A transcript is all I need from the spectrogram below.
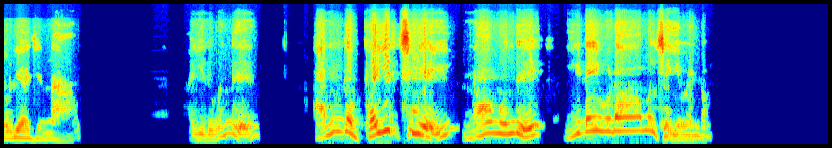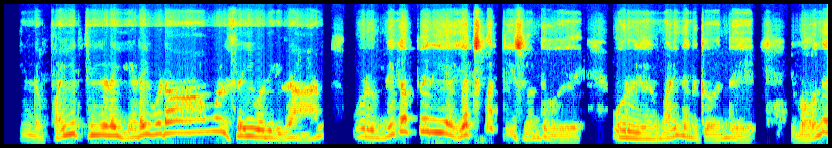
சொல்லியாச்சுன்னா இது வந்து அந்த பயிற்சியை நாம் வந்து இடைவிடாமல் செய்ய வேண்டும். இந்த பயிற்சிகளை இடைவிடாமல் செய்வதில் தான் ஒரு மிகப்பெரிய எக்ஸ்பர்டீஸ் வந்து ஒரு மனிதனுக்கு வந்து இப்போ வந்து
